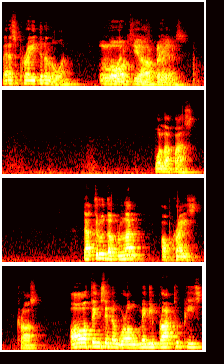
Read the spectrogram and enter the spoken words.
Let us pray to the Lord. Lord, hear our prayers. Por la paz, that through the blood of Christ's cross, all things in the world may be brought to peace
